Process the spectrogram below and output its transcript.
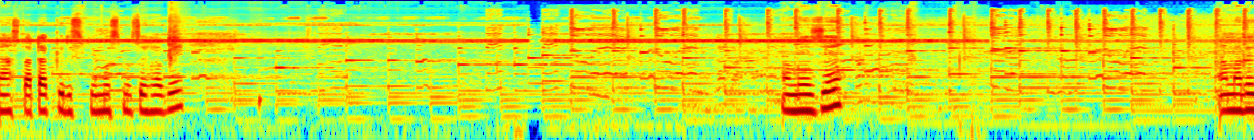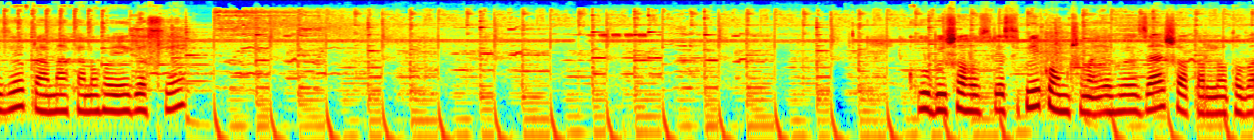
নাস্তাটা ক্রিস্পি মুসমুসে হবে। আমি যে আমার এই যে প্রায় মাখানো হয়ে গেছে। খুবই সহজ রেসিপি কম সময়ে হয়ে যায়। সকাল অথবা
